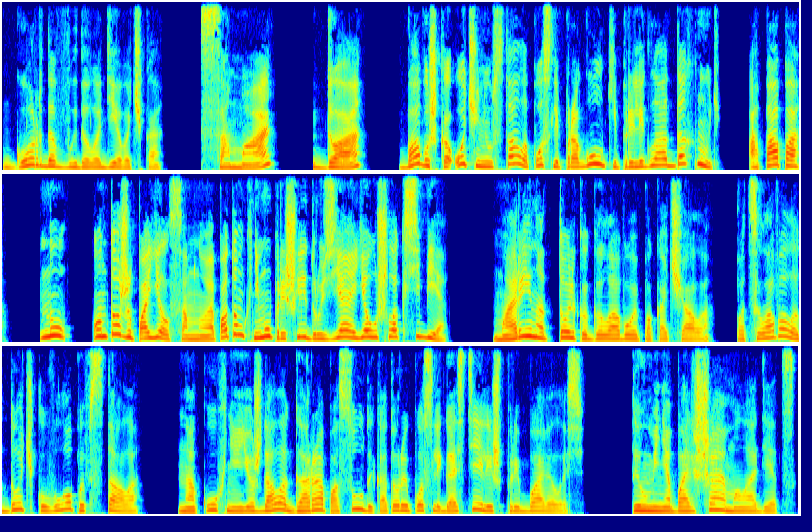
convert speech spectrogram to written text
Гордо выдала девочка. Сама? Да. Бабушка очень устала после прогулки, прилегла отдохнуть. А папа... Ну, он тоже поел со мной, а потом к нему пришли друзья, и я ушла к себе. Марина только головой покачала, поцеловала дочку в лоб и встала. На кухне ее ждала гора посуды, которой после гостей лишь прибавилась. «Ты у меня большая молодец»,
